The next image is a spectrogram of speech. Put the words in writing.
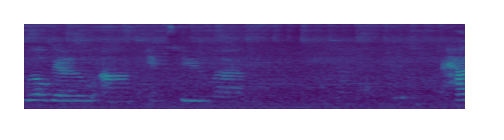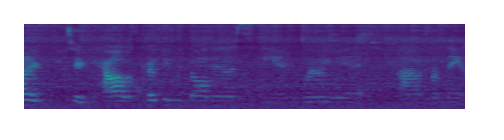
we'll go um, into um, how to, to how I was coping with all this and where we went uh, from there.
